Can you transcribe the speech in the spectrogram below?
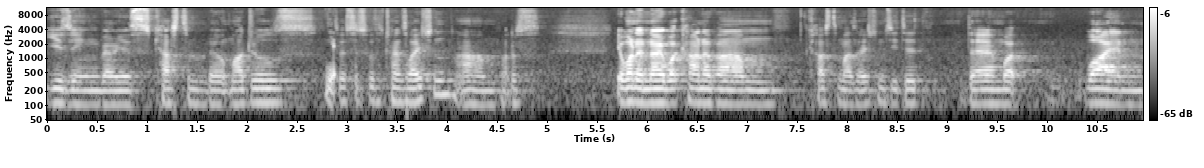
using various custom-built modules yep. to assist with the translation. Um, I just you want to know what kind of um, customizations you did there, and what, why, and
